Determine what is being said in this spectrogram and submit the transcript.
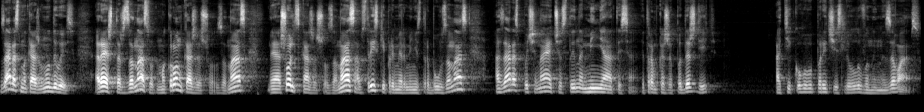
Зараз ми кажемо: ну дивись, решта ж за нас. От Макрон каже, що за нас, е, Шольц каже, що за нас, австрійський прем'єр-міністр був за нас. А зараз починає частина мінятися. І Трамп каже: подождіть, а ті, кого ви перечислювали, вони не за вас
